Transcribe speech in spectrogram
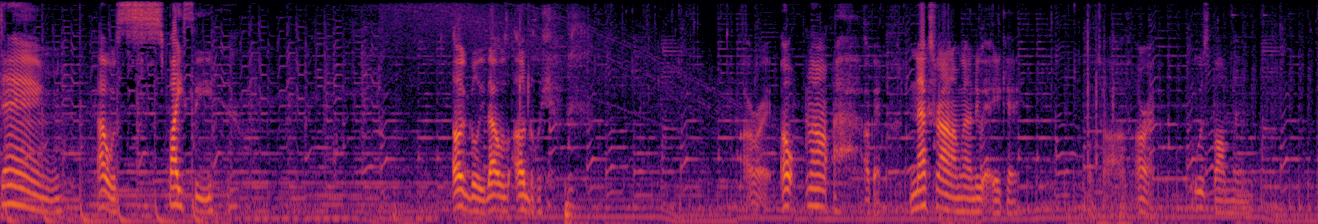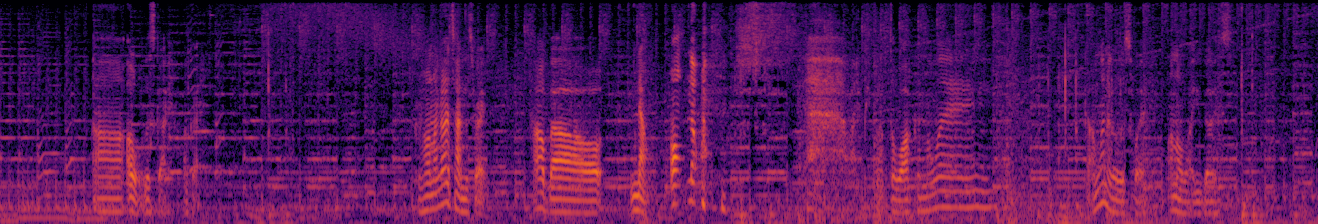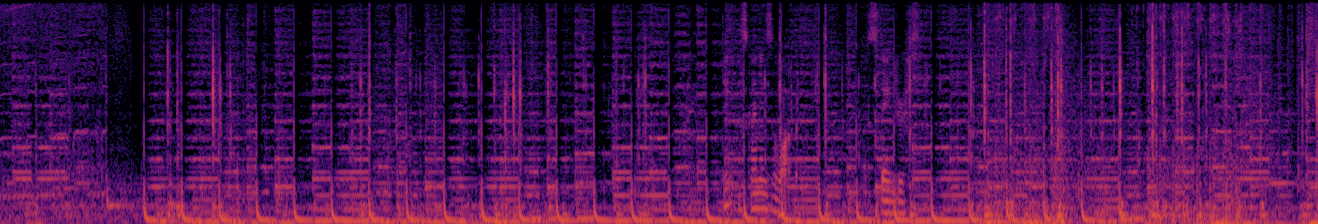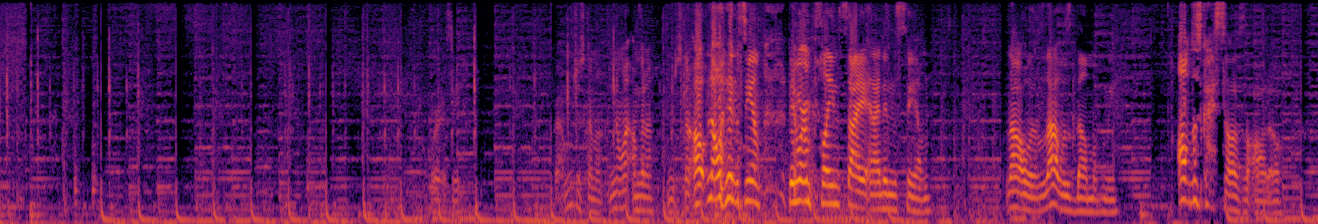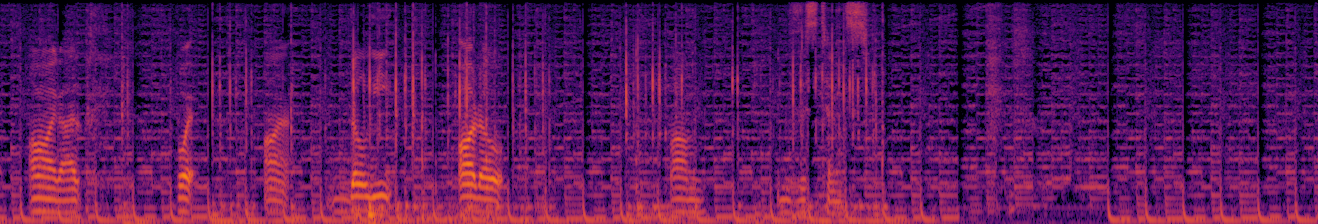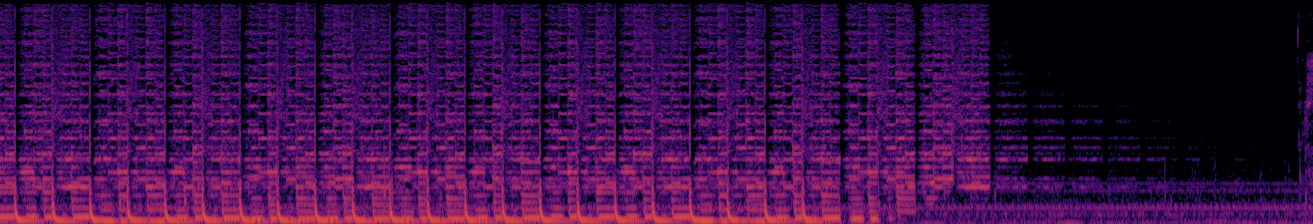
Dang. That was spicy. Ugly. That was ugly. Alright. Oh, no. Okay. Next round, I'm gonna do AK. Alright. Who's bombing? Uh, oh, this guy. Okay. Hold on, I gotta time this right. How about... No. Oh, no! Why do people have to walk in the way? I'm gonna go this way. I don't know about you guys. I think this guy needs the water. It's dangerous. Know what? I'm gonna. I'm just gonna. Oh no! I didn't see him. They were in plain sight, and I didn't see him. That was that was dumb of me. Oh, this guy still has the auto. Oh my god. Boy, on delete auto from existence.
